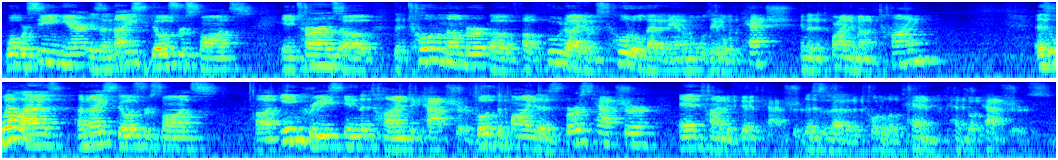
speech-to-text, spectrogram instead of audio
what we're seeing here is a nice dose response in terms of the total number of, of food items total that an animal was able to catch in a defined amount of time, as well as a nice dose response uh, increase in the time to capture, both defined as first capture and time to fifth capture. This is out of a total of 10 potential captures.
